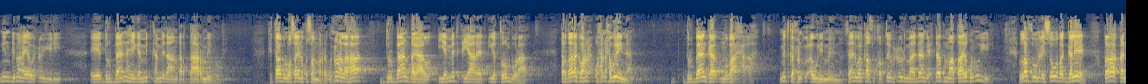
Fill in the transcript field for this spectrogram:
nin dhimanaya wuxuu yidhi durbaanahayga mid ka midaan dardaarmay buui kitaab ulwasaayana ku soo marray wuxuuna lahaa durbaan dagaal iyo mid ciyaareed iyo turun buu lahaa. Dardaaranka waxaan u xawilaynaa durbaanka mubaaxa ah midka xun u awli mayno. Aanigu halkaasuu qabtay wuxuu ihi maadaama ixdaakum taaliqun uu yidhi. Lafdiguna ay soo wada galeen dalaaqan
